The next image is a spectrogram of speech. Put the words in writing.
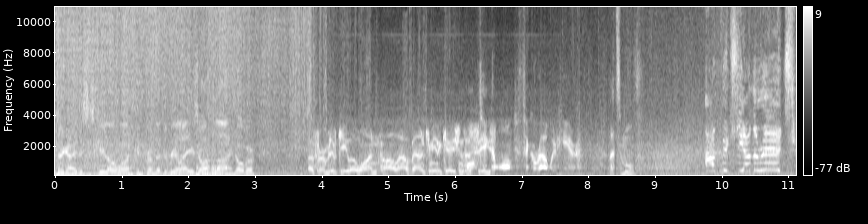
Big Eye, this is Kilo 1. Confirm that the relay is offline. Over. Affirmative, Kilo 1. All outbound communications Won't is take them long to figure out we're here. Let's move. Outfitchi on the ridge!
